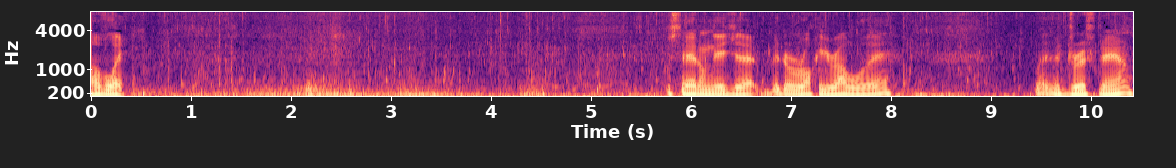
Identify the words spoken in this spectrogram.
Lovely. Just out on the edge of that bit of rocky rubble there. Let it drift down.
